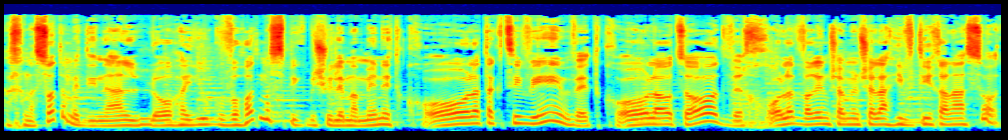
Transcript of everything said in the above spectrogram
הכנסות המדינה לא היו גבוהות מספיק בשביל לממן את כל התקציבים ואת כל ההוצאות וכל הדברים שהממשלה הבטיחה לעשות.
